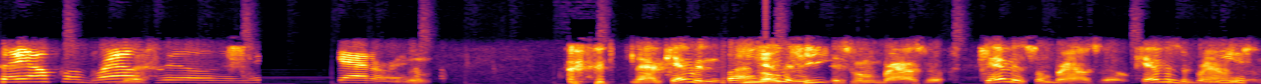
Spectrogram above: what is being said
Say I'm from Brownsville and scattering. Now Kevin, Well, Kevin low-key. is from Brownsville. Kevin's from Brownsville. Kevin's a Brownsville. You Brownsville.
